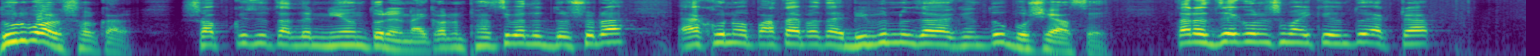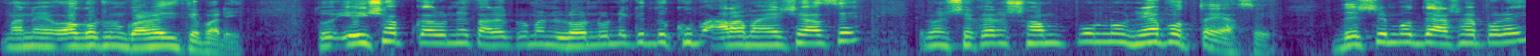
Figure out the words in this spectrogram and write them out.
দুর্বল সরকার। সব কিছু তাদের নিয়ন্ত্রণে নাই, কারণ ফ্যাসিবাদের দোষরা এখনও পাতায় পাতায় বিভিন্ন জায়গায় কিন্তু বসে আছে। তারা যে কোনো সময় কিন্তু একটা মানে অঘটন ঘটা দিতে পারে। তো এই সব কারণে তারেক রহমান লন্ডনে কিন্তু খুব আরামায়েশে আছে এবং সেখানে সম্পূর্ণ নিরাপত্তায় আছে। দেশের মধ্যে আসার পরেই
